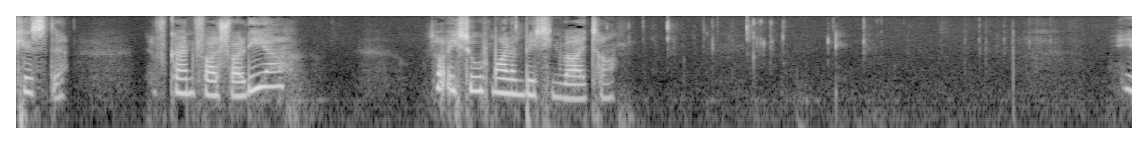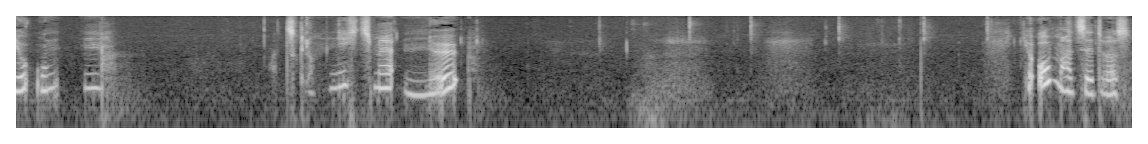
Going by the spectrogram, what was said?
Kiste. Auf keinen Fall verliere. So, ich suche mal ein bisschen weiter. Hier unten hat's glaube ich nichts mehr. Nö. Hier oben hat's etwas.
